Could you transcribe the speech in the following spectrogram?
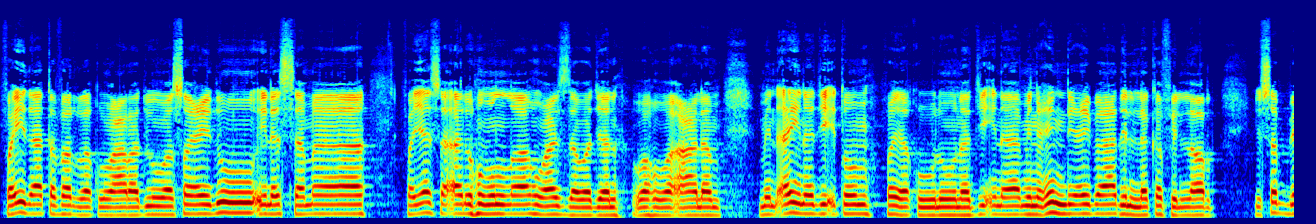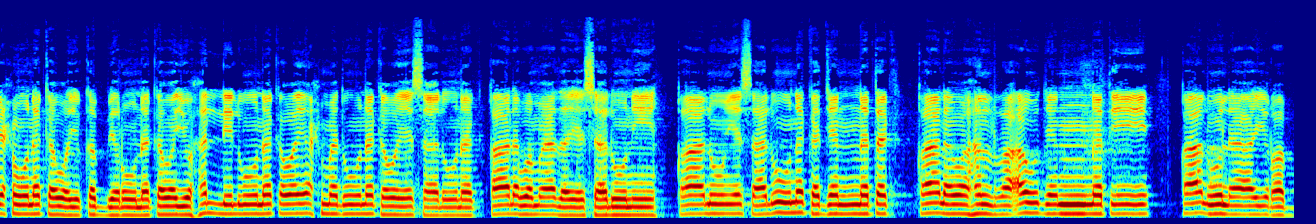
فإذا تفرقوا عرجوا وصعدوا إلى السماء فيسألهم الله عز وجل وهو أعلم من أين جئتم؟ فيقولون جئنا من عند عباد لك في الأرض يسبحونك ويكبرونك ويهللونك ويحمدونك ويسألونك. قال وماذا يسألوني؟ قالوا يسألونك جنتك. قال وهل رأوا جنتي؟ قالوا لا أي رب.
